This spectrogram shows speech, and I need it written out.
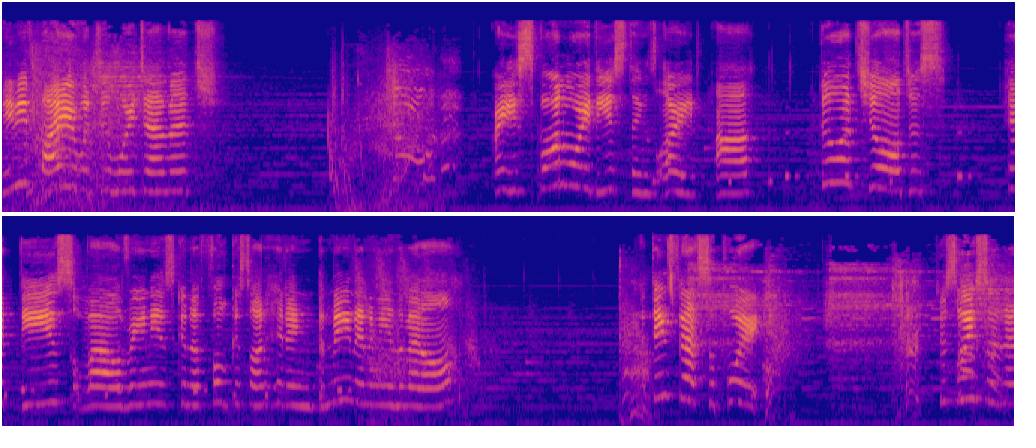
Maybe fire would do more damage. Alright, uh, gonna let y'all just hit these while Raynie's gonna focus on hitting the main enemy in the middle. Thanks for that support. Just wasted an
